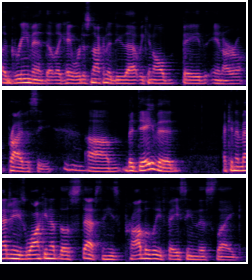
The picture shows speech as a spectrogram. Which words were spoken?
agreement that, like, hey, we're just not going to do that. We can all bathe in our privacy. Mm-hmm. Um, but David, I can imagine he's walking up those steps and he's probably facing this, like,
